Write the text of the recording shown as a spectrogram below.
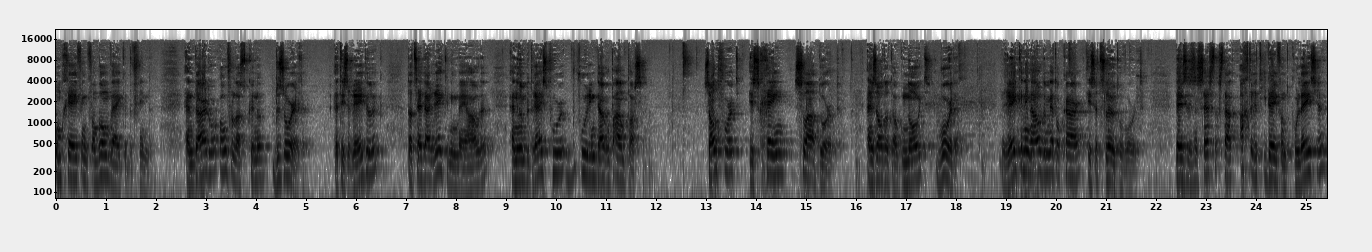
omgeving van woonwijken bevinden. En daardoor overlast kunnen bezorgen. Het is redelijk dat zij daar rekening mee houden en hun bedrijfsvoering daarop aanpassen. Zandvoort is geen slaapdorp en zal dat ook nooit worden. Rekening houden met elkaar is het sleutelwoord. D66 staat achter het idee van het college...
